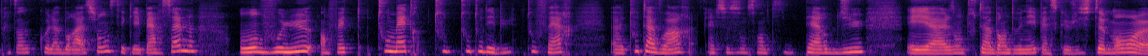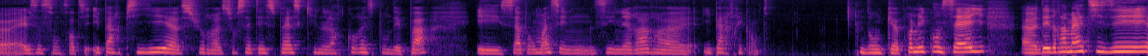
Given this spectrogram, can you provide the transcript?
présentes collaborations, c'est que les personnes ont voulu en fait tout mettre tout tout au début, tout faire euh, tout avoir. Elles se sont senties perdues et euh, elles ont tout abandonné parce que justement, euh, elles se sont senties éparpillées sur, sur cet espace qui ne leur correspondait pas. Et ça, pour moi, c'est une, erreur hyper fréquente. Donc, premier conseil, dédramatiser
